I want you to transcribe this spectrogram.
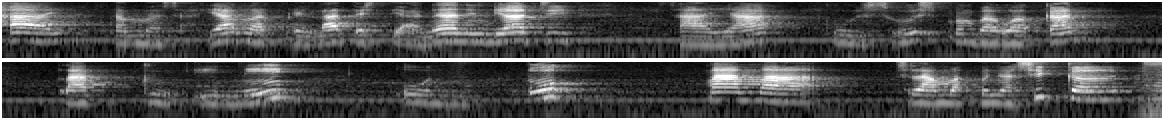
Hai, nama saya Marvela Testiana Nindiaji. Saya khusus membawakan lagu ini untuk Mama. Selamat menyaksikan.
